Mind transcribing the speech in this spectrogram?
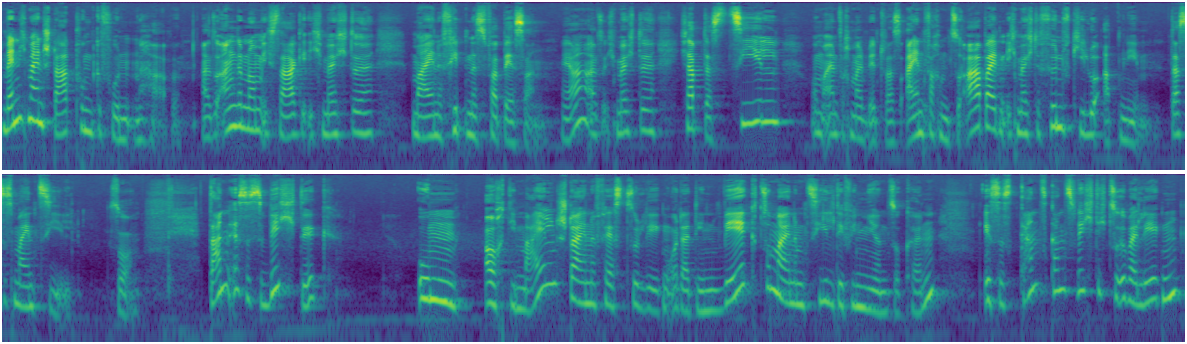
wenn ich meinen Startpunkt gefunden habe, also angenommen, ich sage, ich möchte meine Fitness verbessern, ja, also ich möchte, ich habe das Ziel, um einfach mal mit etwas Einfachem zu arbeiten, ich möchte fünf Kilo abnehmen. Das ist mein Ziel. So. Dann ist es wichtig, um auch die Meilensteine festzulegen oder den Weg zu meinem Ziel definieren zu können, ist es ganz, ganz wichtig zu überlegen,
